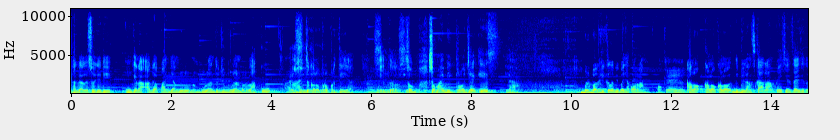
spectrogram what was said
agak lesu. Jadi mungkin agak panjang dulu 6 bulan, 7 bulan baru laku. Nah itu kalau properti ya. see, Gitu. So so my big project is ya berbagi ke lebih banyak orang. Oke. Kalau kalau kalau dibilang sekarang passion saya itu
